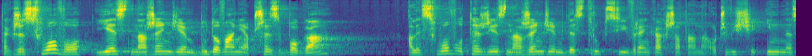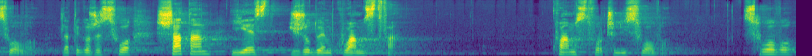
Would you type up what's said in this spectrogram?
Także słowo jest narzędziem budowania przez Boga, ale słowo też jest narzędziem destrukcji w rękach szatana. Oczywiście inne słowo, dlatego że słowo, szatan jest źródłem kłamstwa. Kłamstwo, czyli słowo. Słowo,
